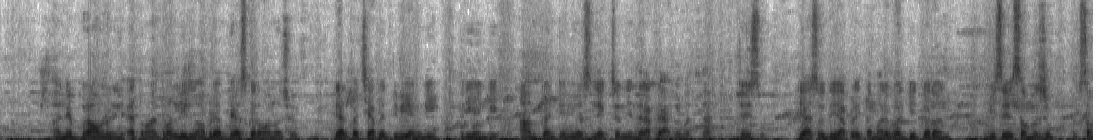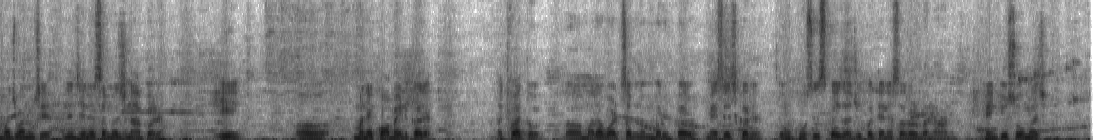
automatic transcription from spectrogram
અને બ્રાઉન લીલ. આ ત્રણે ત્રણ લીલનો આપણે અભ્યાસ કરવાનો છે. ત્યાર પછી આપણે દ્વિઅંગી, ત્રિઅંગી. આમ કન્ટિન્યુઅસ લેક્ચરની અંદર આપણે આગળ વધતા જઈશું. ત્યાં સુધી આપણે તમારે વર્ગીકરણ વિશે સમજ સમજવાનું છે અને જેને સમજ ના પડે એ મને કોમેન્ટ કરે અથવા તો મારા વોટ્સઅપ નંબર ઉપર મેસેજ કરે તો હું કોશિશ કરીશ હજુ પણ તેને સરળ બનાવવાની. Thank you so much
